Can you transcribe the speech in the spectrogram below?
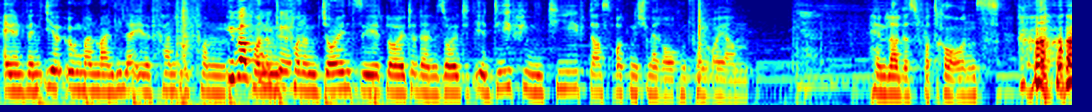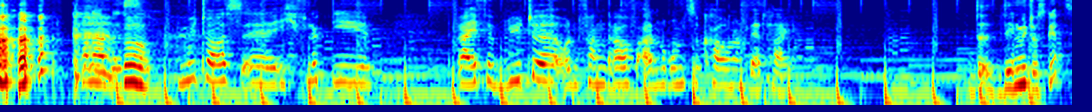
Ey, und wenn ihr irgendwann mal einen lila Elefanten von, von, einem, von einem Joint seht, Leute, dann solltet ihr definitiv das Rott nicht mehr rauchen von eurem Händler des Vertrauens. Cannabis. Oh. Mythos, äh, ich pflück die reife Blüte und fang drauf an rumzukauen und werd high. D den Mythos gibt's?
